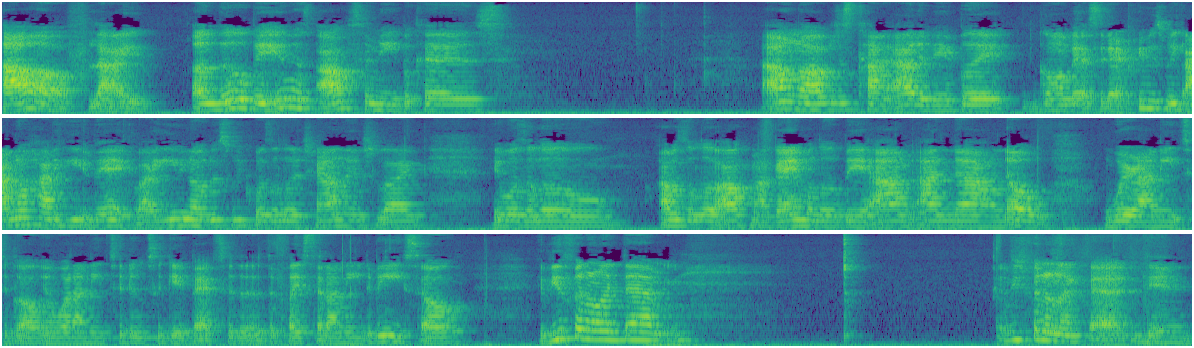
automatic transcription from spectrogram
off, like a little bit. It was off to me because I don't know. I was just kind of out of it. But going back to that previous week, I know how to get back. Like you know, this week was a little challenge. Like it was a little I was a little off my game a little bit. I'm, I now know where I need to go and what I need to do to get back to the, the place that I need to be. So if you feeling like that, if you're feeling like that, then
